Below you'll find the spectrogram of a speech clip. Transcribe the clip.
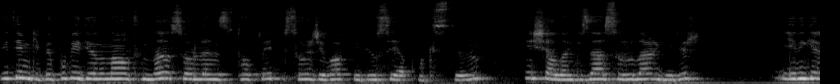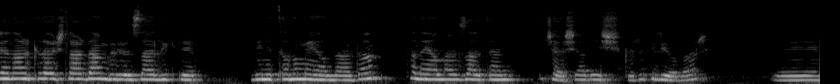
dediğim gibi bu videonun altında sorularınızı toplayıp bir soru cevap videosu yapmak istiyorum. İnşallah güzel sorular gelir. Yeni gelen arkadaşlardan böyle özellikle beni tanımayanlardan, tanıyanlar zaten 3 aşağı 5 yukarı biliyorlar. Ee,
